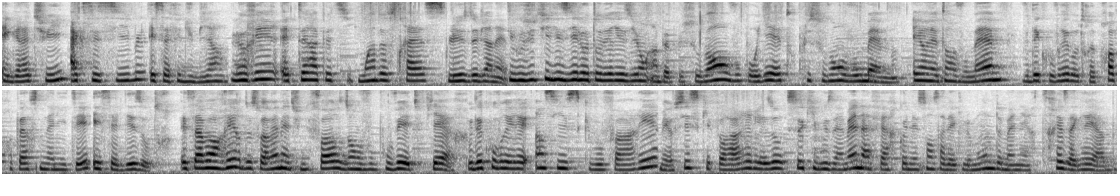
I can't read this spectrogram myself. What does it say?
est gratuit, accessible et ça fait du bien. Le rire est thérapeutique, moins de stress, plus de bien-être. Si vous utilisiez l'autodérision un peu plus souvent, vous pourriez être plus souvent vous-même. Et en étant vous-même, vous découvrez votre propre personnalité et celle des autres. Et savoir rire de soi-même est une force dont vous pouvez être fier. Vous découvrirez ainsi ce qui vous fera rire, mais aussi ce qui fera rire les autres, ce qui vous amène à faire connaissance avec le monde de manière très agréable.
